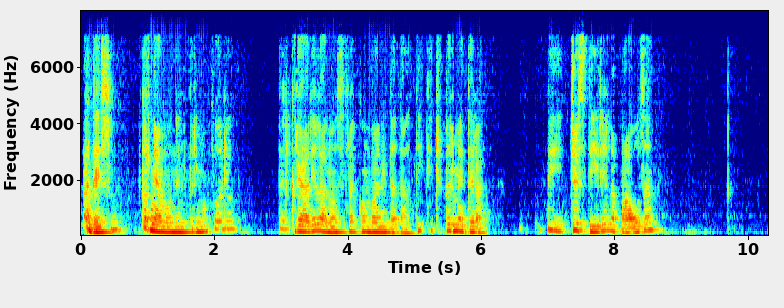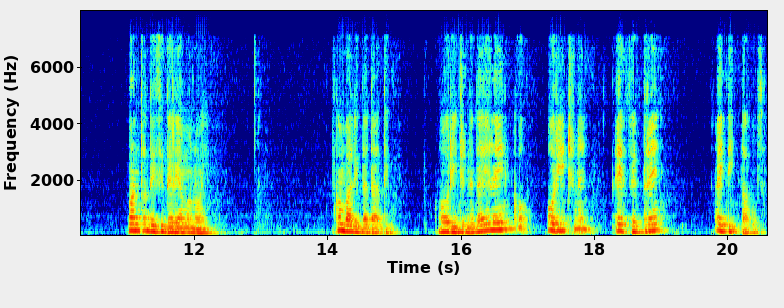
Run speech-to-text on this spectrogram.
Adesso torniamo nel primo foglio per creare la nostra convalida dati che ci permetterà di gestire la pausa quanto desideriamo noi. Convalida dati origine da elenco, origine F3 ID pausa.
